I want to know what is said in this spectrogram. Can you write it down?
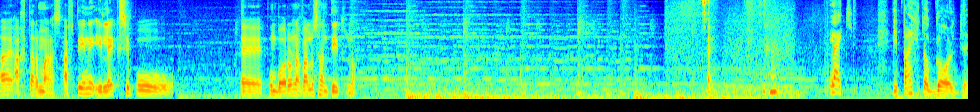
ε, αχταρμάς. Αυτή είναι η λέξη που, ε, που μπορώ να βάλω σαν τίτλο. Λάκη. Υπάρχει το gold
